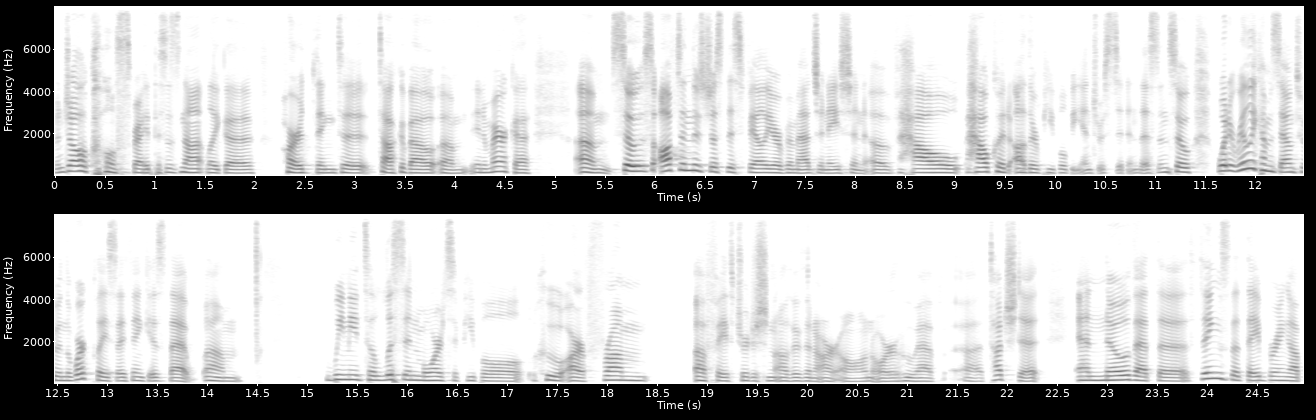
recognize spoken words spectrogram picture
evangelicals, right? This is not like a hard thing to talk about um, in America. Um, so, so often there's just this failure of imagination of how how could other people be interested in this. And so what it really comes down to in the workplace, I think, is that um, we need to listen more to people who are from a faith tradition other than our own or who have uh, touched it and know that the things that they bring up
